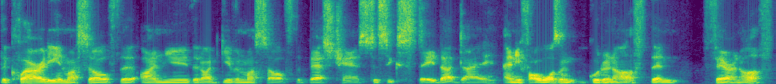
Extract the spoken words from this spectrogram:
the clarity in myself that I knew that I'd given myself the best chance to succeed that day, and if I wasn't good enough, then fair enough.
